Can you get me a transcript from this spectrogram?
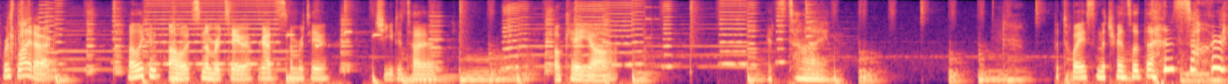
Where's lidar? Am I looking? Oh, it's number two. I forgot it's number two. Tie it. Okay, y'all. It's time. But twice in the translate that. I'm sorry.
